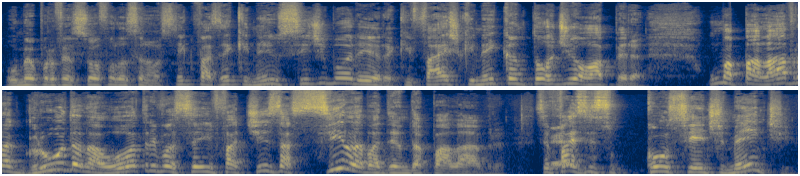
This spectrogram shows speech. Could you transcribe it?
o meu professor falou assim: não, você tem que fazer que nem o Cid Moreira, que faz que nem cantor de ópera. uma palavra gruda na outra e você enfatiza a sílaba dentro da palavra. Você É. faz isso conscientemente?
